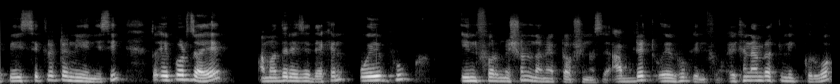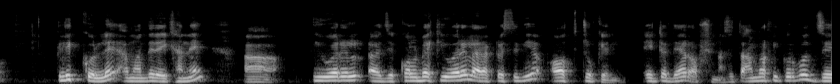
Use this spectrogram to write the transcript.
এপিআই সিক্রেটটা নিয়ে নিছি, তো এ পর্যায়ে আমাদের এই যে দেখেন ওয়েব হুক ইনফরমেশন নামে একটা অপশন আছে। আপডেট ওয়েব হুক ইনফো এখানে আমরা ক্লিক করব। ক্লিক করলে আমাদের এখানে ইউআরএল যে কলব্যাক ইউআরএল আর একটা হচ্ছে গিয়ে অথ টোকেন এইটা দেওয়ার অপশন আছে। তো আমরা কি করব যে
